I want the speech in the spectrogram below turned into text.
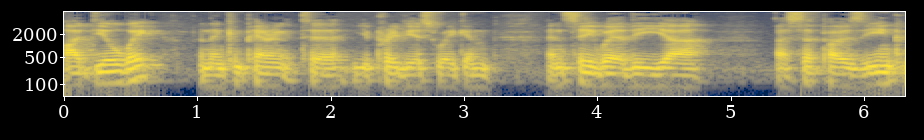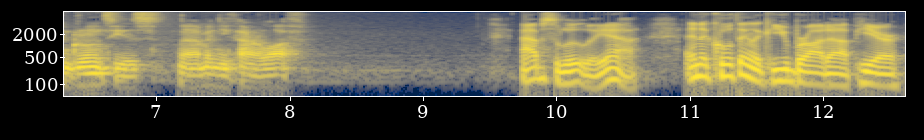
ideal week, and then comparing it to your previous week and and see where the uh, I suppose the incongruency is um, in your current life. Absolutely, yeah. And the cool thing, like you brought up here,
